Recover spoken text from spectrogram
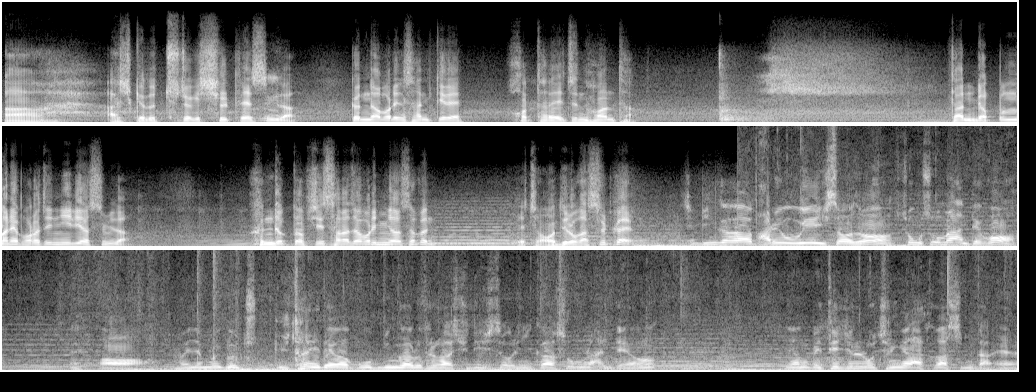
아, 아쉽게도 추적이 실패했습니다. 끝나버린 산길에 허탈해진 헌터. 단 몇 분 만에 벌어진 일이었습니다. 흔적도 없이 사라져버린 녀석은 대체 어디로 갔을까요? 지금 민가가 바로 위에 있어서 총 쏘면 안 되고. 어. 왜냐면 그 주- 유탄이 돼갖고 민가로 들어갈 수도 있어. 그러니까 쏘면 안 돼요. 그냥 멧돼지를 놓치는 게 나을 것 같습니다. 예.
